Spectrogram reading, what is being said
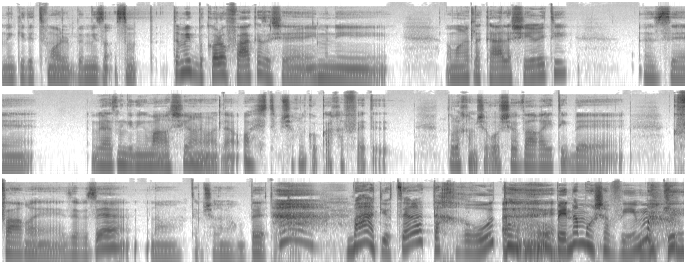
נגיד אתמול במזרח, זאת אומרת, תמיד בכל הופעה כזה, שאם אני אומרת לקהל לשיר איתי, אז... אה, ואז נגיד נגמר השיר, אני אומרת להם, אוי, אתם שרים כל כך יפה. תדעו לכם, שבוע שעבר הייתי בכפר אה, זה וזה, לא, אתם שרים הרבה יותר טוב. מה, את יוצרת תחרות בין המושבים? כן.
